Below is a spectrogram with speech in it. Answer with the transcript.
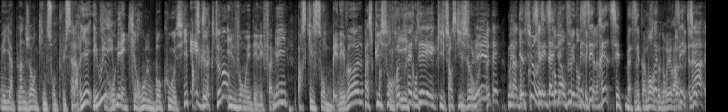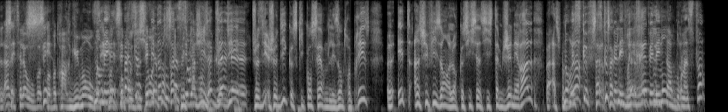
Mais il y a plein de gens qui ne sont plus salariés et, qui, roulent, et qui roulent beaucoup aussi parce qu'ils vont aider les familles, parce qu'ils sont bénévoles, parce qu'ils sont retraités et qu'ils sont isolés. mais bien sûr, comment on fait dans ces cas-là C'est bah, notamment en zone rurale. Là, c'est là où votre, votre argument ou votre, votre proposition est bien pour ça que je dis, je dis, je dis que ce qui concerne les entreprises euh, est insuffisant, alors que si c'est un système général, bah, à ce moment-là, ce que fait l'État pour l'instant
